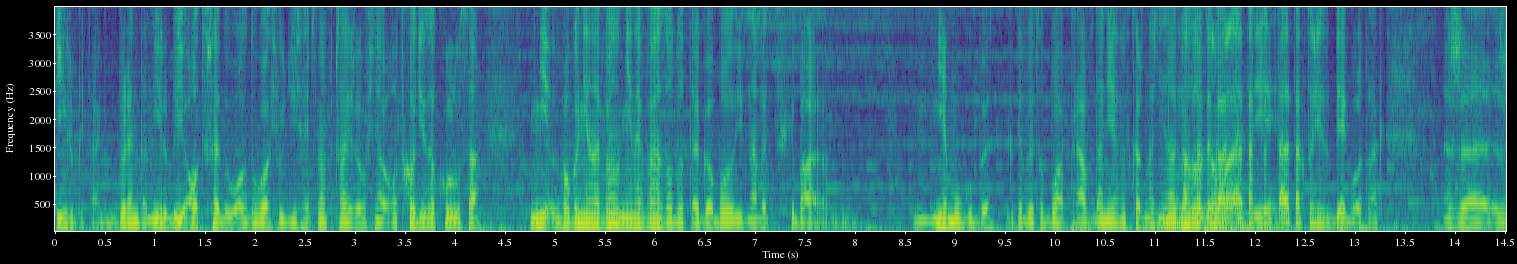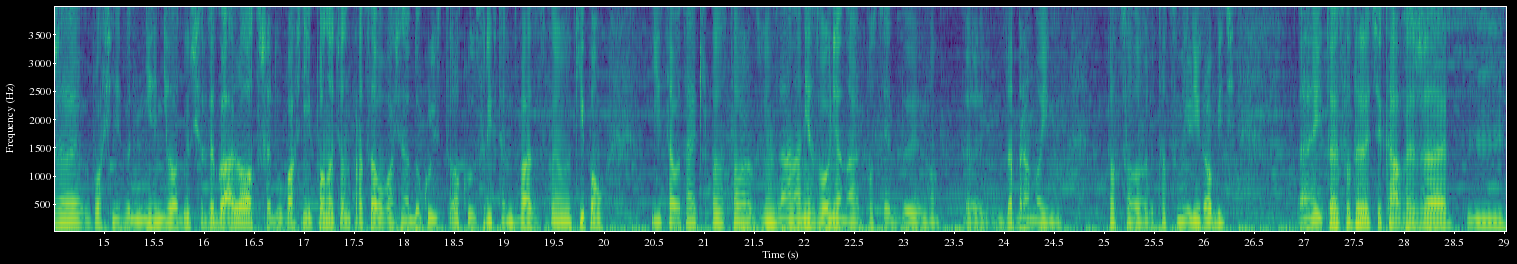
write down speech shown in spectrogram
Irby, tak. Brendan Irby odszedł, ogłosił dzisiaj czy na wczoraj, że właśnie odchodzi z Oculusa. Nie, w ogóle nie nie nawiązał do tego, bo nawet chyba nie mógłby, gdyby to była prawda, nie wiem, w każdym razie nie nawiązał do tego, ale, ale, tak to, ale tak to się zbiegło, tak? Że, że właśnie nie, nie odniósł się do tego, ale odszedł właśnie i ponoć on pracował właśnie nad Oculus, Oculus Riftem 2 ze swoją ekipą i cała ta ekipa została rozwiązana, nie zwolniona, ale po prostu jakby no, e, zabrano im to, co, to, co mieli robić. E, I to jest o tyle ciekawe, że mm,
